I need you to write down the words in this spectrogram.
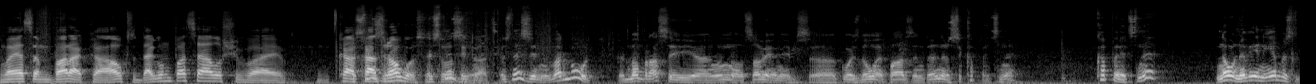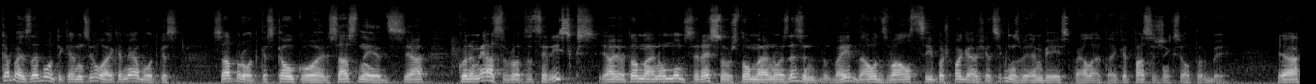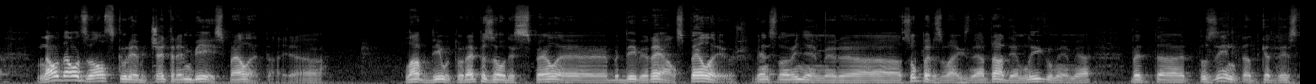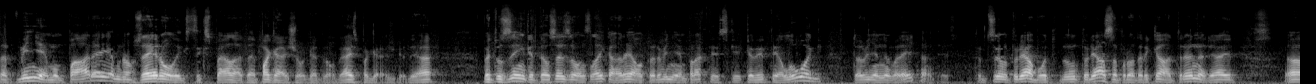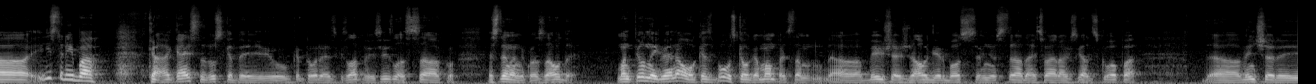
vai esam pārāk augstu degunu pacēluši, vai Kā, kā tu raugos uz šo situāciju? Es nezinu, varbūt. Kad man prasīja nu, no Savienības, ko es domāju par es teicu, kāpēc ne? Kāpēc ne? Nav neviena iemesla, kāpēc būtu tikai cilvēkam jābūt, kas saprot, kas kaut ko ir sasniedzis. Ja, kuram jāsaprot, tas ir risks. Ja, jo tomēr nu, mums ir resursi, tomēr, nu, nezinu, vai ir daudz valsts, īpaši pagājušajā gadā, cik mums bija NBA spēlētāji, kad Pasečniks vēl tur bija. Ja. Nav daudz valsts, kuriem ir četri NBA spēlētāji. Ja. Labi, divi tur epizodiski spēlē, bet divi ir reāli spēlējuši. Viens no viņiem ir uh, superzvaigznes ar tādiem līgumiem. Ja. Bet uh, tu zini, tad, kad ir starp viņiem un pārējiem, no Eirolandes cik spēlētāji pagājušo gadu, vai aizpagājušo gadu. Ja? Bet tu zini, ka tev sezonas laikā reāli tur viņiem praktiski, kad ir tie logi, tur viņiem nevar rēķināties. Tur, tur jābūt, nu, tur jāsaprot arī kāda treneri. Ja, ir, uh, īstenībā, kā, kā es uzskatīju, ka toreiz, kad Latvijas izlases sāku, es nevaru neko zaudēt. Man pilnīgi vienalga, kas būs. Kaut kā man pēc tam uh, bijušais Žalgiris, viņu strādājis vairākus gadus kopā. Uh, viņš arī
